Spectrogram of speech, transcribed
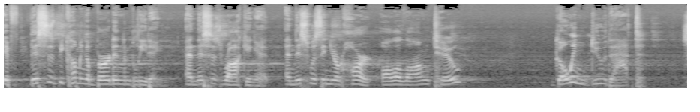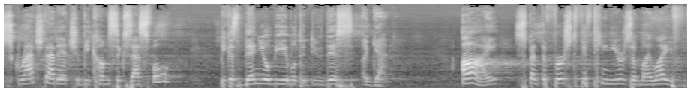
If this is becoming a burden and bleeding, and this is rocking it, and this was in your heart all along too, go and do that. Scratch that itch and become successful, because then you'll be able to do this again. I spent the first 15 years of my life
